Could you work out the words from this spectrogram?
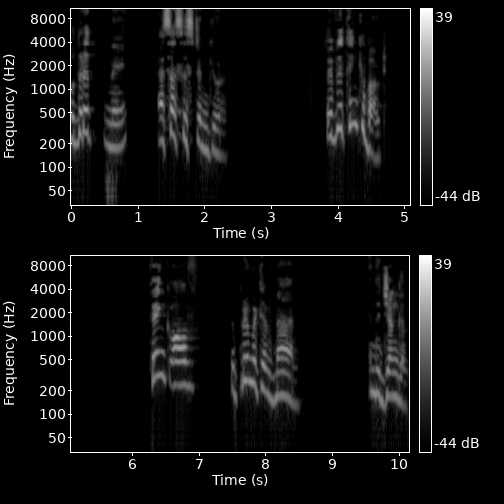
قدرت نے ایسا سسٹم کیوں رکھا؟ تو if you think about think of the primitive man in the jungle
